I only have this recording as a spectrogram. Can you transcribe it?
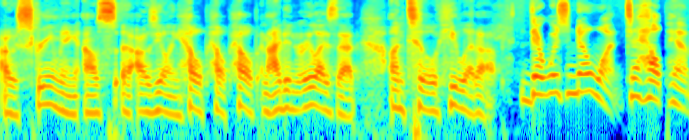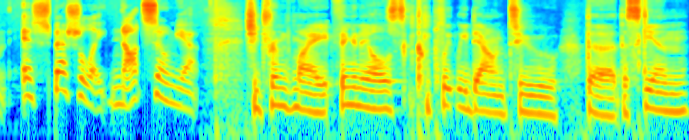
I was screaming. I was uh, I was yelling, "Help! Help! Help!" And I didn't realize that until he let up. There was no one to help him, especially not Sonia. She trimmed my fingernails completely down to the the skin.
